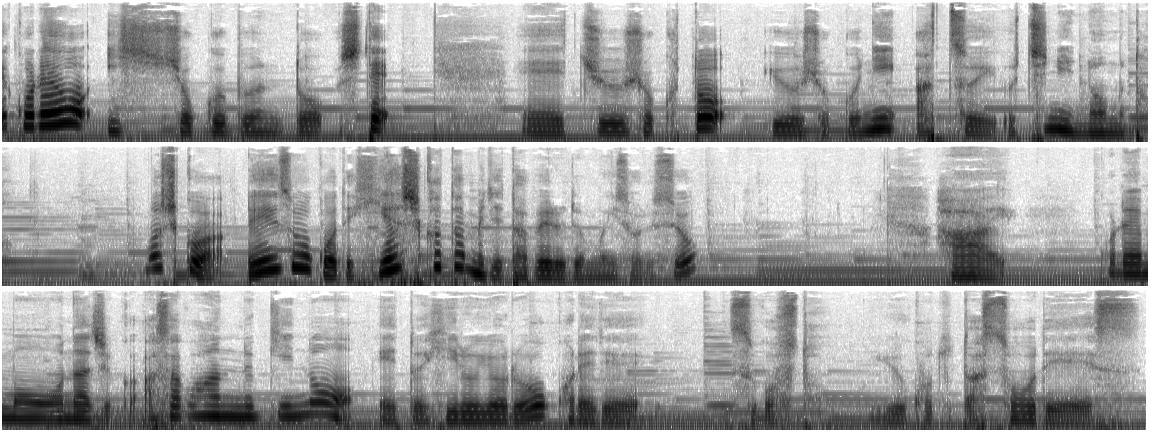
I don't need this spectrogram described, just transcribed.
でこれを1食分として、えー、昼食と夕食に熱いうちに飲むと。もしくは冷蔵庫で冷やし固めて食べるでもいいそうですよ。はい。これも同じく朝ごはん抜きの、えーと、昼夜をこれで過ごすということだそうです。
